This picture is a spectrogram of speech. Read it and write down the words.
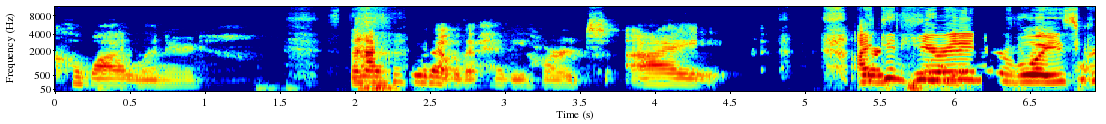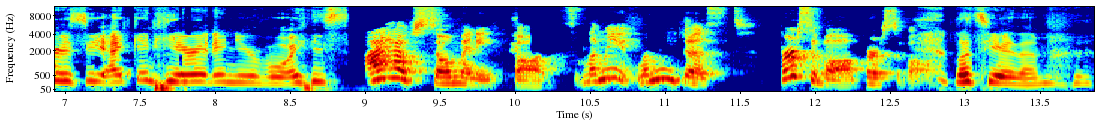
Kawhi Leonard, and I say that with a heavy heart. I I can hear it in your voice, Chrissy. I can hear it in your voice. I have so many thoughts. Let me let me just first of all, first of all, Let's hear them.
